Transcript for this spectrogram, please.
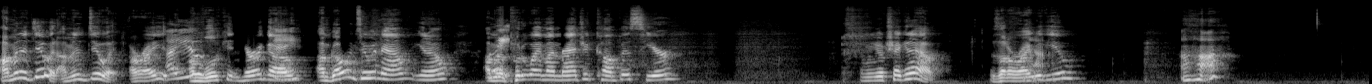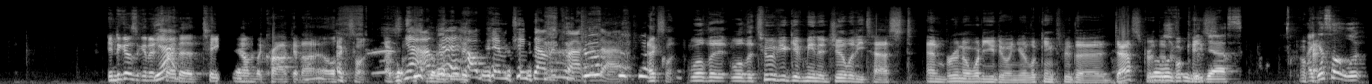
I'm gonna do it. I'm gonna do it. All right. Are you? I'm looking. Here I go. Okay. I'm going to it now. You know. I'm Great. gonna put away my magic compass here. I'm gonna go check it out. Is that all right with you? Uh huh. Indigo's gonna Yeah. try to take down the crocodile. Excellent, excellent, Yeah, I'm gonna help him take down the crocodile. excellent. Will the will the two of you give me an agility test? And Bruno, what are you doing? You're looking through the desk or I'll the look through the bookcase? desk. Okay. I guess I'll look.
